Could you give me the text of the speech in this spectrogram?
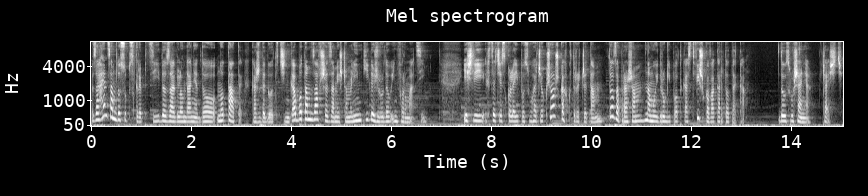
Zachęcam do subskrypcji, do zaglądania do notatek każdego odcinka, bo tam zawsze zamieszczam linki do źródeł informacji. Jeśli chcecie z kolei posłuchać o książkach, które czytam, to zapraszam na mój drugi podcast Fiszkowa Kartoteka. Do usłyszenia. Cześć.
